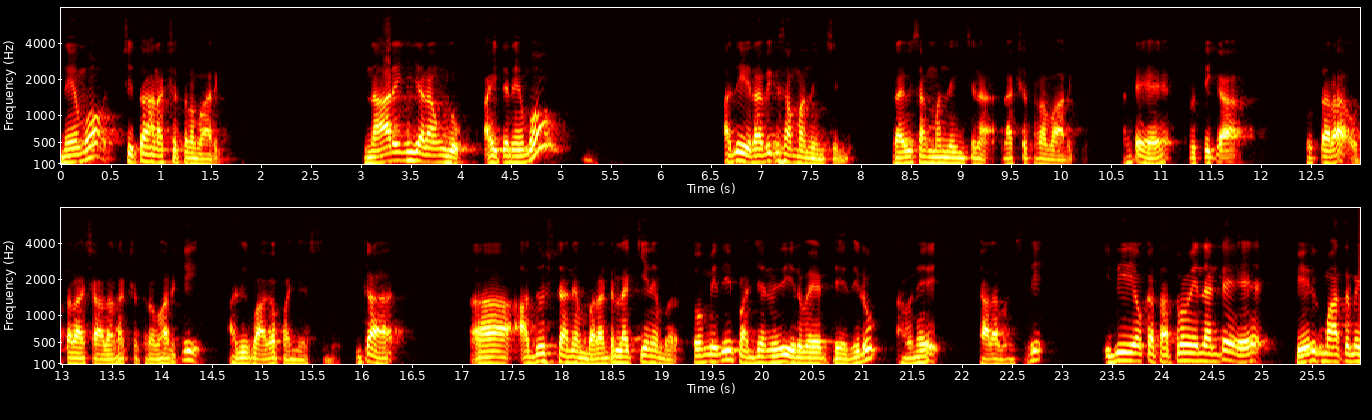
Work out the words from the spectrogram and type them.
నేమో చితా నక్షత్రం వారికి. నారింజ రంగు అయితేనేమో అది రవికి సంబంధించింది. రవి సంబంధించిన నక్షత్రం వారికి. అంటే కృతిక ఉత్తర ఉత్తరాషాఢ నక్షత్రం వారికి అది బాగా పనిచేస్తుంది. ఇక అదృష్ట నెంబర్ అంటే లక్కీ నెంబర్ తొమ్మిది పద్దెనిమిది ఇరవై ఏడు తేదీలు. అవనే చాలా మంచిది. ఇది ఒక తత్వం ఏంటంటే పేరుకు మాత్రమే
